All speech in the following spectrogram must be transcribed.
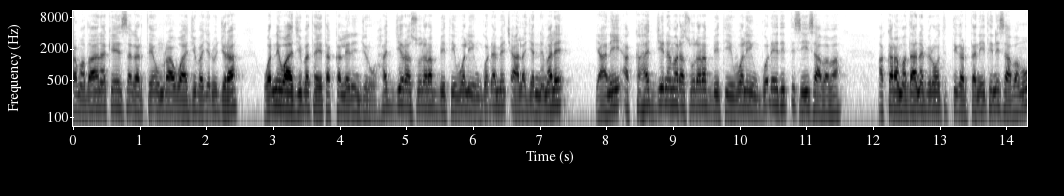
ramadaana keessa gartee umraa waajiba jedhu jira wanni waajiba ta'e takkailleen hin jiru hajji rasuula rabbiitii waliin godhame caala jenne malee yaani akka hajji nama rasuula rabbiitii waliin godheetitti si hisaabama akka ramadaana birootitti gartaniitiin hisaabamu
